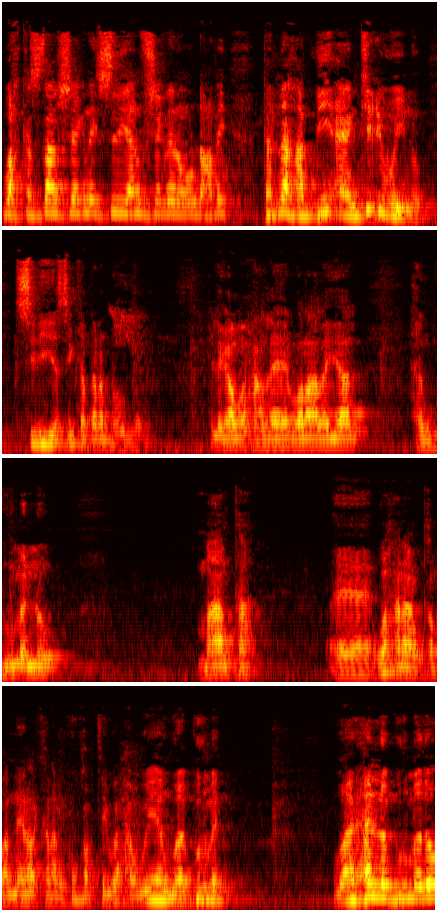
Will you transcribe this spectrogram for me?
wax kastaan sheegnay sidii aan u sheegnayna u dhacday. Tanna haddii aan kici weyno sidii iyo si ka daran ba u galay. Xilligaa waxaan leeyahay walaalayaal han gurmano maanta waxaan aan qabanay halkan aan ku qabtay waxa weeyaan waa gurmad. Waar ha la gurmado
